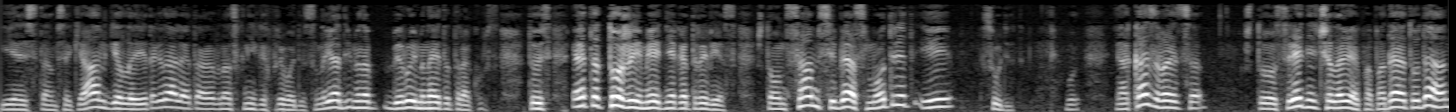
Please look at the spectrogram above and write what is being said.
есть там всякие ангелы и так далее, это в нас в книгах приводится. Но я именно беру именно этот ракурс. То есть это тоже имеет некоторый вес, что он сам себя смотрит и судит. Вот. И оказывается, что средний человек, попадая туда,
